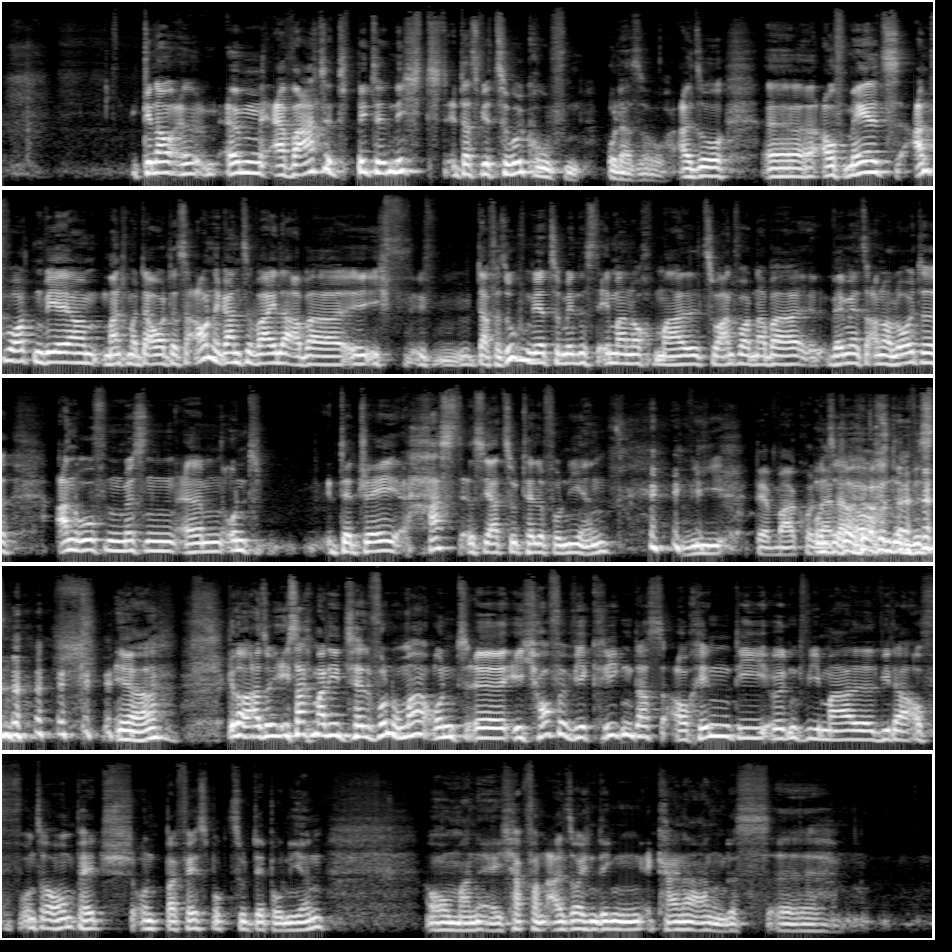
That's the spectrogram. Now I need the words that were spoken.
Genau, ähm, ähm, erwartet bitte nicht, dass wir zurückrufen oder so. Also äh, auf Mails antworten wir, manchmal dauert das auch eine ganze Weile, aber ich, ich, da versuchen wir zumindest immer noch mal zu antworten. Aber wenn wir jetzt auch noch Leute anrufen müssen ähm, und der Jay hasst es ja zu telefonieren, wie der Marco unsere Hörenden wissen. ja, genau. Also ich sag mal die Telefonnummer und äh, ich hoffe, wir kriegen das auch hin, die irgendwie mal wieder auf unserer Homepage und bei Facebook zu deponieren. Oh Mann, ey, ich habe von all solchen Dingen keine Ahnung. Das, äh,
